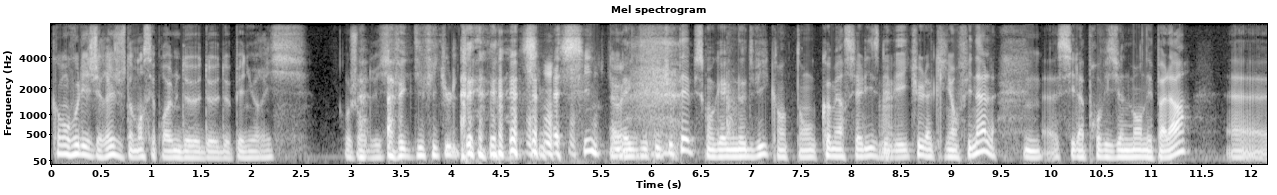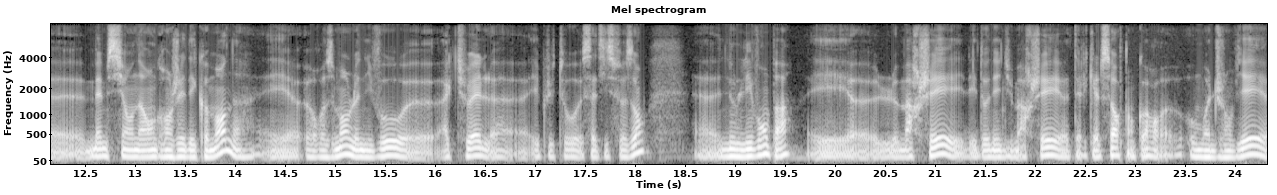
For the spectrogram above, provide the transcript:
Comment vous les gérez justement ces problèmes de- de pénurie? Aujourd'hui Avec difficulté. J'imagine. avec difficulté, puisqu'on gagne notre vie quand on commercialise des Ouais. véhicules à client final. Mm. Euh, si l'approvisionnement n'est pas là, euh, même si on a engrangé des commandes, et euh, heureusement le niveau euh, actuel est plutôt satisfaisant, nous ne livrons pas. Et le marché, et les données du marché, telles qu'elles sortent encore au mois de janvier,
